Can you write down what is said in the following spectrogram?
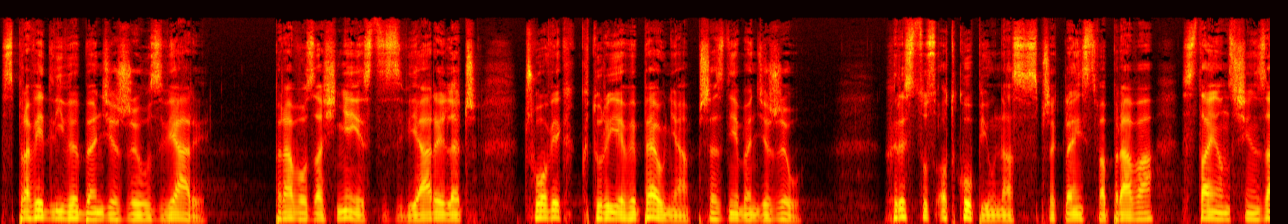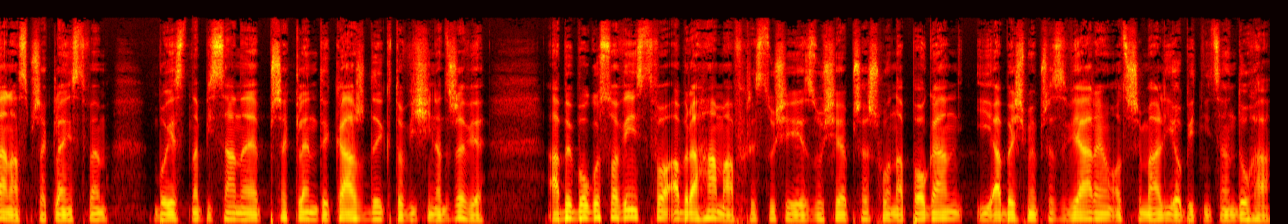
sprawiedliwy będzie żył z wiary. Prawo zaś nie jest z wiary, lecz człowiek, który je wypełnia, przez nie będzie żył. Chrystus odkupił nas z przekleństwa prawa, stając się za nas przekleństwem, bo jest napisane: Przeklęty każdy, kto wisi na drzewie, aby błogosławieństwo Abrahama w Chrystusie Jezusie przeszło na pogan i abyśmy przez wiarę otrzymali obietnicę ducha.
